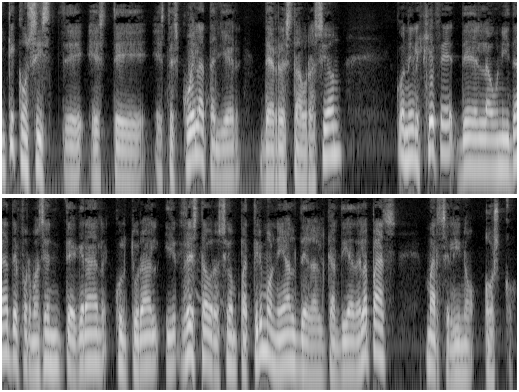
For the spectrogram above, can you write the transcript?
en qué consiste este, esta Escuela Taller de Restauración con el jefe de la Unidad de Formación Integral, Cultural y Restauración Patrimonial de la Alcaldía de La Paz, Marcelino Osco.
